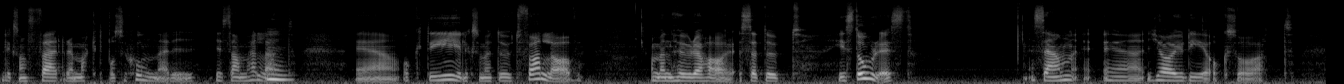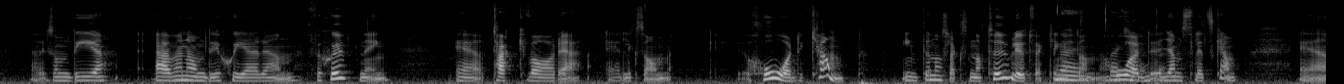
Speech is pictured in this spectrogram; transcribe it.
liksom färre maktpositioner i, i samhället. Mm. Eh, och det är ju liksom ett utfall av men hur det har sett ut historiskt. Sen eh, gör ju det också att, att liksom det, även om det sker en förskjutning eh, tack vare eh, liksom, hård kamp, inte någon slags naturlig utveckling Nej, utan hård inte. jämställdhetskamp, eh,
